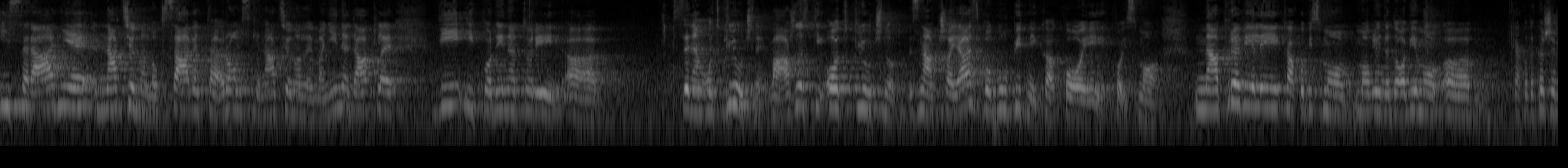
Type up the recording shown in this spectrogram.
i saradnje Nacionalnog saveta Romske nacionalne manjine, dakle, vi i koordinatori ste nam od ključne važnosti, od ključnog značaja zbog upitnika koji, koji smo napravili, kako bismo mogli da dobijemo, kako da kažem,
